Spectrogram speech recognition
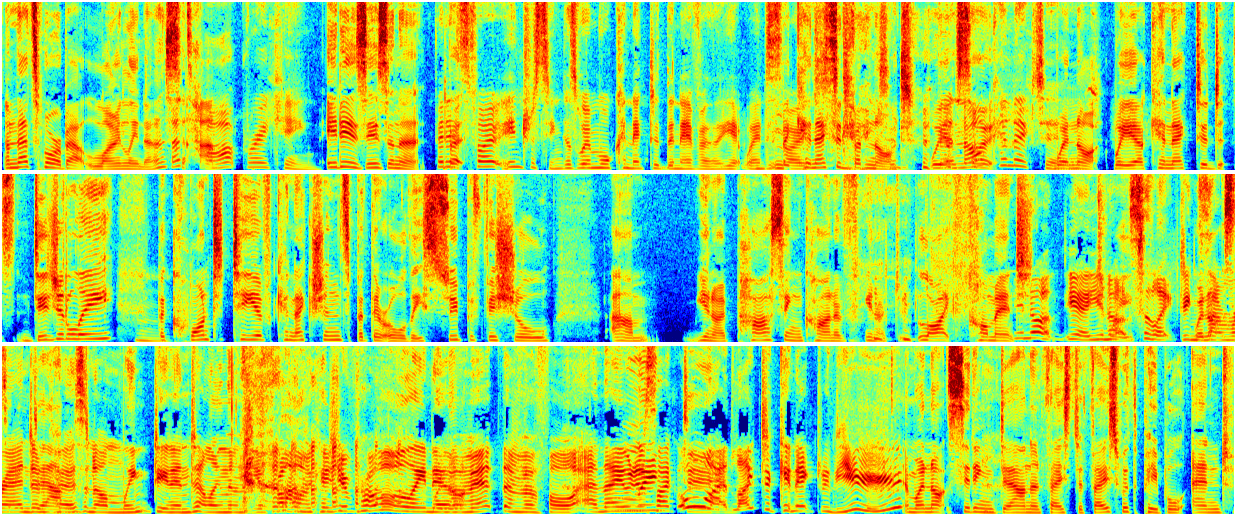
and that's more about loneliness. That's Um, heartbreaking. it is, isn't it? But, it's so interesting because we're more connected than ever. Yet we're so connected, but not. We We're not so- connected. We're not. We are connected digitally. The quantity of connections, but they're all these superficial, um, you know, passing kind of, you know, like comment. You're not, yeah, you're not selecting We're some not random down. person on LinkedIn and telling them your problem because you've probably never met them before, and they were just like, "Oh, I'd like to connect with you." and we're not sitting down and face to face with people and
